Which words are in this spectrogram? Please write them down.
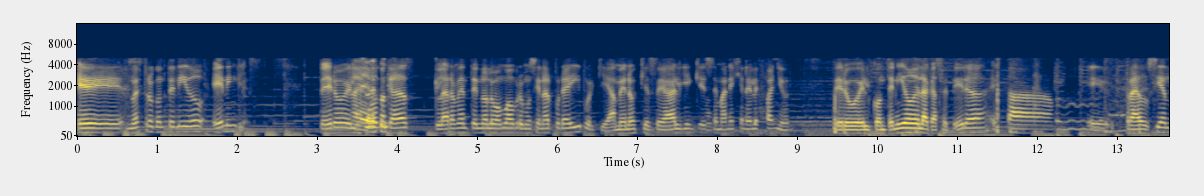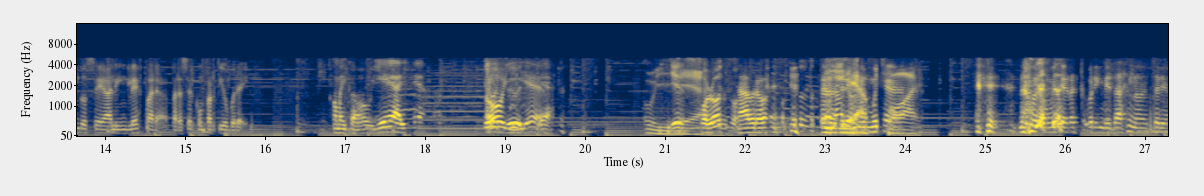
eh, nuestro contenido en inglés. Pero el Ah, podcast claramente no lo vamos a promocionar por ahí porque a menos que sea alguien que se maneje en el español. Pero el contenido de la casetera está eh, traduciéndose al inglés para, para ser compartido por ahí. Oh my god. Oh, yeah, yeah. Oh, Good, good, yeah. Oh, yeah. Por otro. Bro. Pero, yeah, muchas, boy. no, pero muchas gracias por invitarnos, en serio.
